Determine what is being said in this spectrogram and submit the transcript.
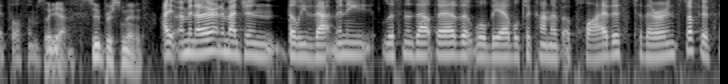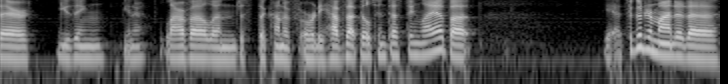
It's awesome. so yeah super smooth I, I mean, I don't imagine there'll be that many listeners out there that will be able to kind of apply this to their own stuff if they're using, you know, Laravel and just the kind of already have that built-in testing layer. But yeah, it's a good reminder to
